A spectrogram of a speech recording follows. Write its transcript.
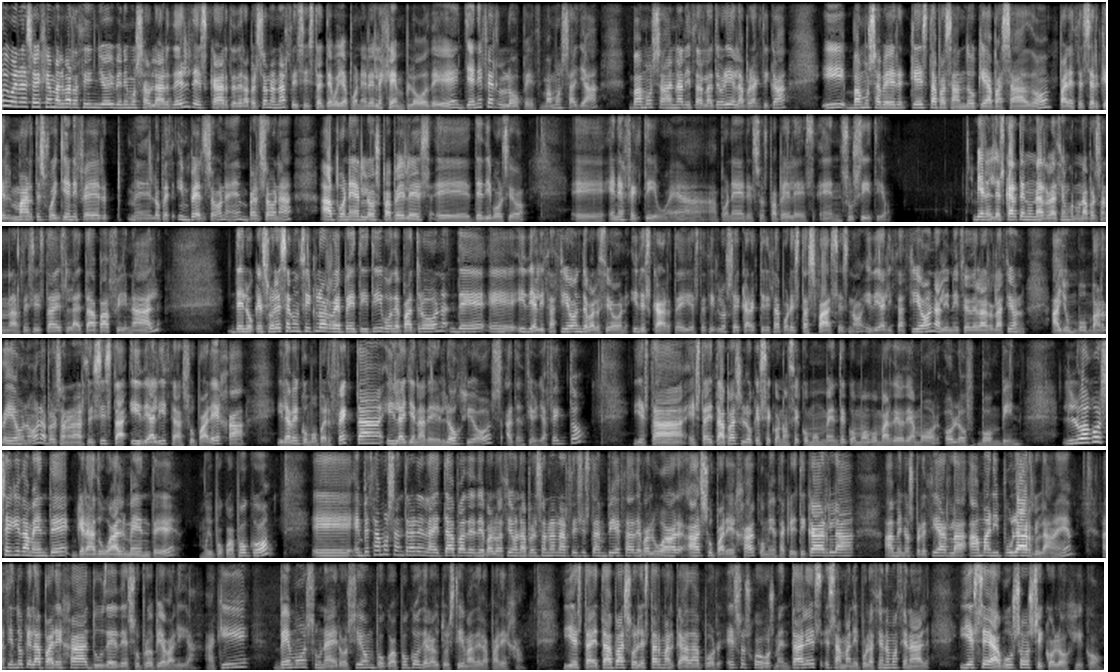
Muy buenas, soy Gemma Albarracín y hoy venimos a hablar del descarte de la persona narcisista y te voy a poner el ejemplo de Jennifer López. Vamos allá, vamos a analizar la teoría y la práctica y vamos a ver qué está pasando, qué ha pasado. Parece ser que el martes fue Jennifer eh, López eh, en persona, a poner los papeles eh, de divorcio en efectivo, a poner esos papeles en su sitio. Bien, el descarte en una relación con una persona narcisista es la etapa final de lo que suele ser un ciclo repetitivo de patrón de eh, idealización, devaluación y descarte. Y este ciclo se caracteriza por estas fases, ¿no? Idealización al inicio de la relación. Hay un bombardeo, ¿no? La persona narcisista idealiza a su pareja y la ve como perfecta y la llena de elogios, atención y afecto. Y esta, esta etapa es lo que se conoce comúnmente como bombardeo de amor o love bombing. Luego, seguidamente, gradualmente, muy poco a poco, eh, empezamos a entrar en la etapa de devaluación. La persona narcisista empieza a devaluar a su pareja, comienza a criticarla, a menospreciarla, a manipularla, ¿eh? haciendo que la pareja dude de su propia valía. Aquí vemos una erosión poco a poco de la autoestima de la pareja. Y esta etapa suele estar marcada por esos juegos mentales, esa manipulación emocional y ese abuso psicológico.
